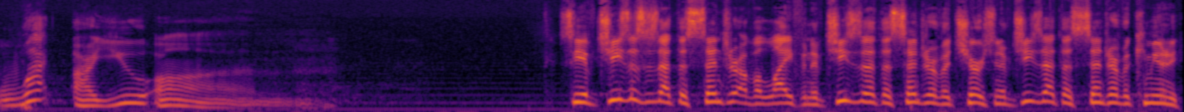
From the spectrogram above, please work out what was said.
"What are you on?" See, if Jesus is at the center of a life, and if Jesus is at the center of a church, and if Jesus is at the center of a community,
